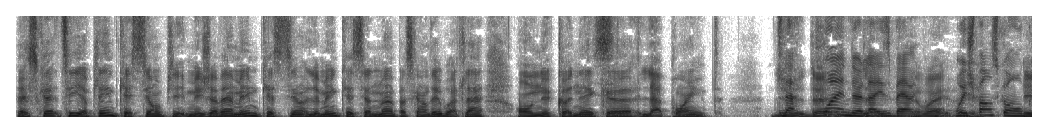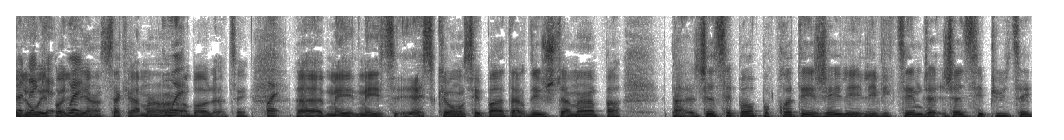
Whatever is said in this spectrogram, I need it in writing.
Est-ce que, tu sais, il y a plein de questions, puis, mais j'avais la même question, le même questionnement, parce qu'André Boitler, on ne connaît que la pointe. Du, la pointe de, l'iceberg. Oui, je pense qu'on connaît. l'eau est polluée en sacrament en, bas, là, tu sais. Euh, mais, mais est-ce qu'on s'est pas attardé justement par je ne sais pas, pour protéger les, les victimes, je ne sais plus, tu sais.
